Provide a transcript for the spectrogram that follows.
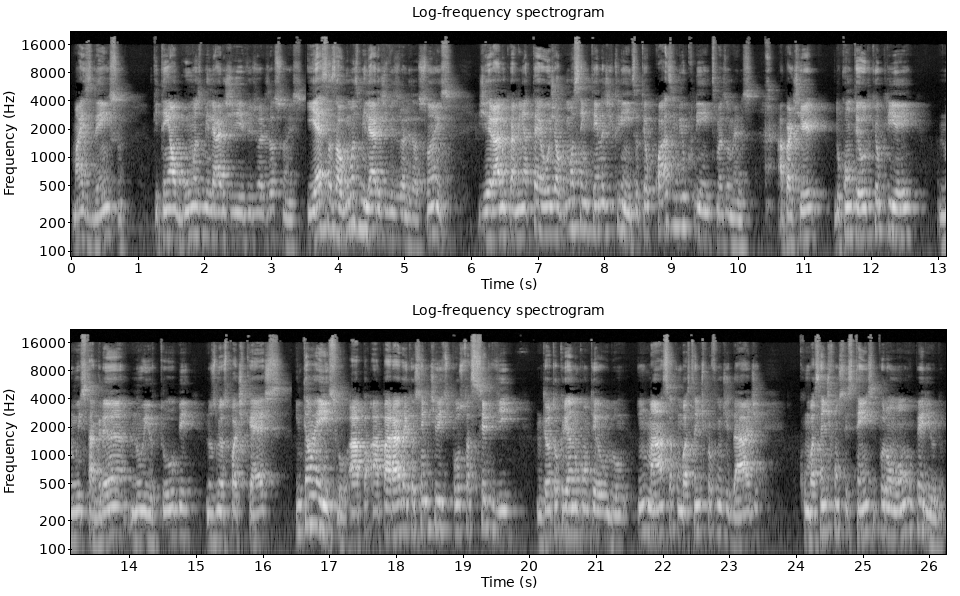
mais denso que tem algumas milhares de visualizações. E essas algumas milhares de visualizações geraram para mim até hoje algumas centenas de clientes. Eu tenho quase mil clientes mais ou menos a partir do conteúdo que eu criei no Instagram, no YouTube, nos meus podcasts. Então é isso. A, a parada é que eu sempre tive disposto a servir. Então eu estou criando um conteúdo em massa com bastante profundidade com bastante consistência por um longo período.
